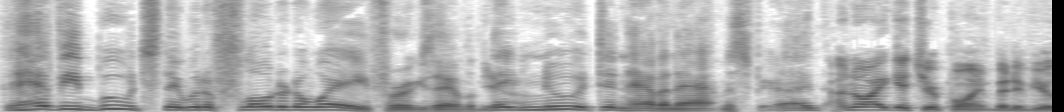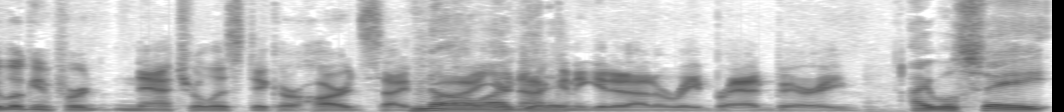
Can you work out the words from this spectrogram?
the heavy boots. They would have floated away, for example. They knew it didn't have an atmosphere. I, I know I get your point, but if you're looking for naturalistic or hard sci-fi, No, you're not going to get it out of Ray Bradbury. I will say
